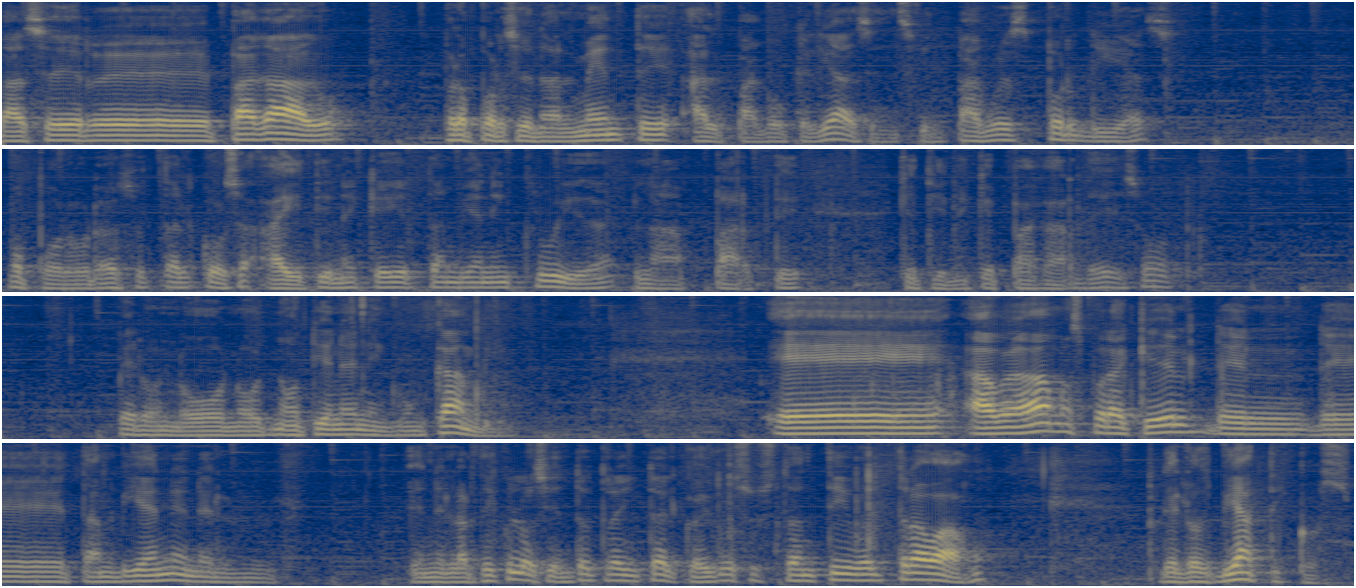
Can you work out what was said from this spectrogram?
va a ser eh, pagado proporcionalmente al pago que le hacen. Si el pago es por días o por horas o tal cosa, ahí tiene que ir también incluida la parte que tiene que pagar de eso otro. Pero no, no, tiene ningún cambio. Eh, hablábamos por aquí del, también en el, en el artículo 130 del Código Sustantivo del Trabajo, de los viáticos.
